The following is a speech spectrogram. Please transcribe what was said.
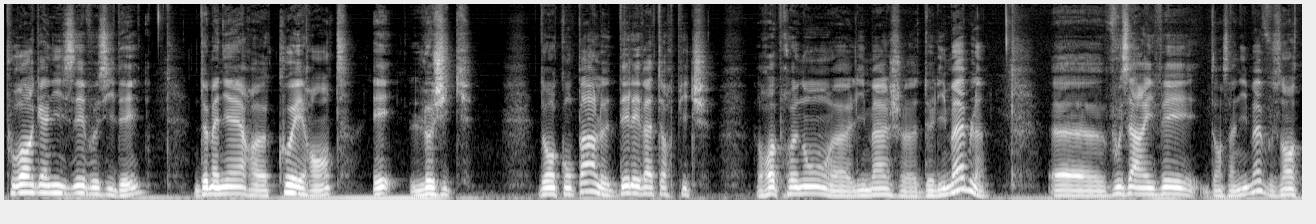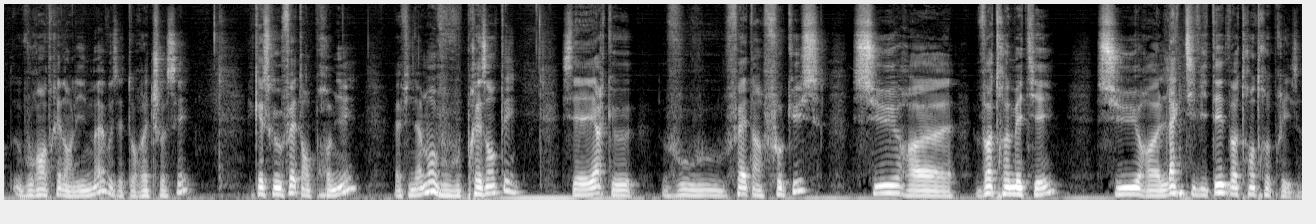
pour organiser vos idées de manière euh, cohérente et logique. Donc on parle d'élévateur pitch. Reprenons euh, l'image de l'immeuble. Euh, vous arrivez dans un immeuble, vous, vous rentrez dans l'immeuble, vous êtes au rez-de-chaussée. Qu'est-ce que vous faites en premier? Ben, Finalement, vous vous présentez. C'est-à-dire que vous faites un focus sur euh, votre métier, sur euh, l'activité de votre entreprise.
